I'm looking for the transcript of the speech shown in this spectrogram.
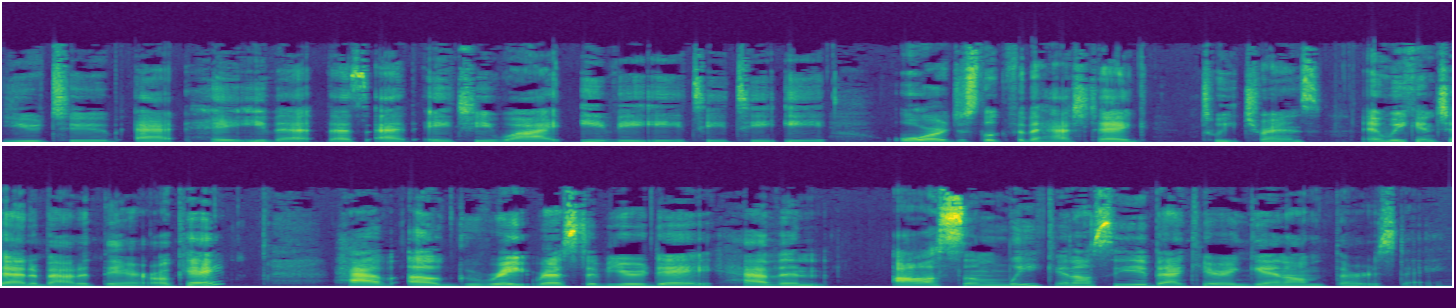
YouTube at Hey Yvette. That's at H E Y E V E T T E. Or just look for the hashtag tweet trends and we can chat about it there, okay? Have a great rest of your day. Have an awesome week, and I'll see you back here again on Thursday.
